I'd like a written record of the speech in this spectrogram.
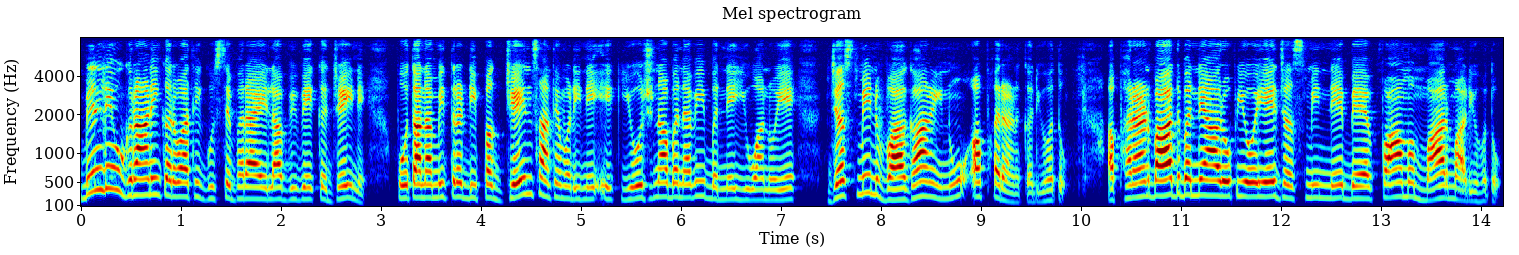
બિલની ઉઘરાણી કરવાથી ગુસ્સે ભરાયેલા વિવેક જૈને પોતાના મિત્ર દીપક જૈન સાથે મળીને એક યોજના બનાવી બંને યુવાનોએ જસ્મીન વાઘાણીનું અપહરણ કર્યું હતું. અપહરણ બાદ બંને આરોપીઓએ જસ્મીનને બેફામ માર માર્યો હતો.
